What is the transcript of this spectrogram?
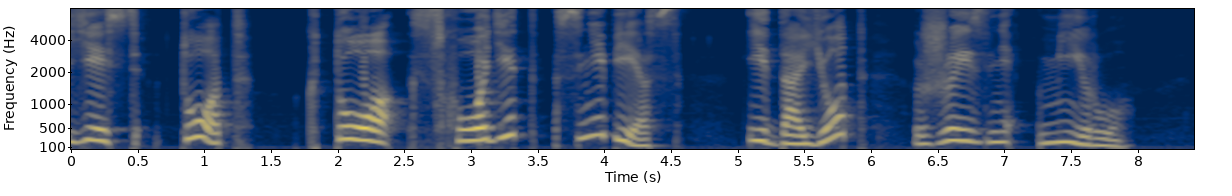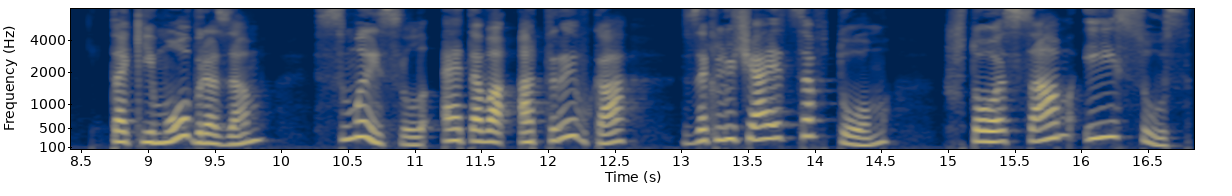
есть тот, кто сходит с небес и дает жизнь миру. Таким образом, смысл этого отрывка заключается в том, что сам Иисус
